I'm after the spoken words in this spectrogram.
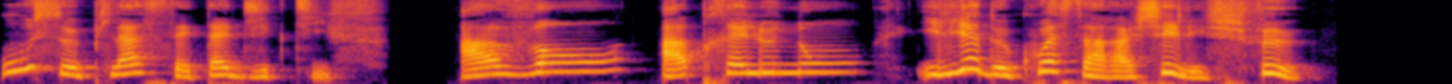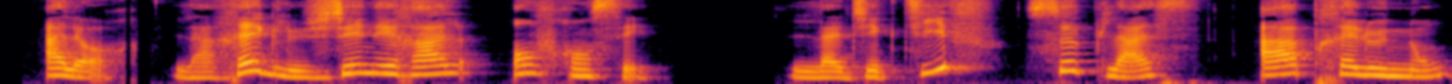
Où se place cet adjectif? Avant Après le nom Il y a de quoi s'arracher les cheveux. Alors, la règle générale en français. L'adjectif se place après le nom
